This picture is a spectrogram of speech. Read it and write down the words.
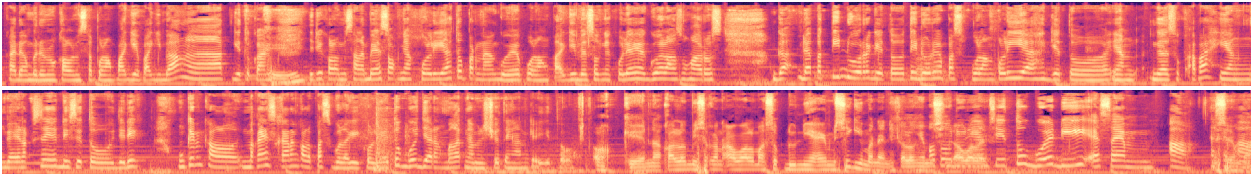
Kadang bener-bener kalau misalnya pulang pagi pagi banget gitu kan. Oke. jadi kalau misalnya besoknya kuliah tuh pernah gue pulang pagi besoknya kuliah ya gue langsung harus nggak dapet tidur gitu. Tidurnya pas pulang kuliah gitu. Yang nggak suka apa yang nggak enak sih di situ. Jadi mungkin kalau makanya sekarang kalau pas gue lagi kuliah itu gue jarang banget ngambil syutingan kayak gitu. Oke, nah kalau misalkan awal masuk dunia MC gimana nih? Kalau MC di awalnya? MC itu gue di SMA SMA, SMA.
